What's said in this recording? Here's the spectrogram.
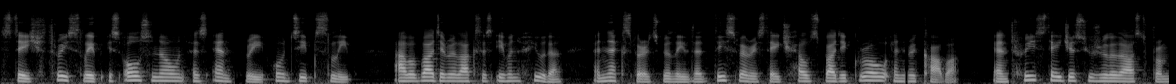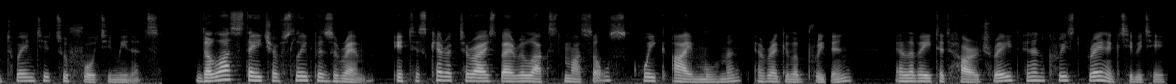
Stage 3 sleep is also known as N3 or deep sleep. Our body relaxes even further, and experts believe that this very stage helps body grow and recover, and three stages usually last from 20 to 40 minutes. The last stage of sleep is REM. It is characterized by relaxed muscles, quick eye movement, irregular breathing, elevated heart rate, and increased brain activity.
